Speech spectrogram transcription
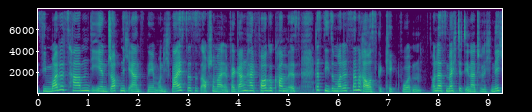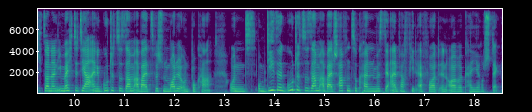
sie Models haben, die ihren Job nicht ernst nehmen. Und ich weiß, dass es auch schon mal in Vergangenheit vorgekommen ist, dass diese Models dann rausgekickt wurden. Und das möchtet ihr natürlich nicht, sondern ihr möchtet ja eine gute Zusammenarbeit zwischen Model und Booker. Und um diese gute Zusammenarbeit schaffen zu können, müsst ihr einfach viel Effort in eure Karriere stecken.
